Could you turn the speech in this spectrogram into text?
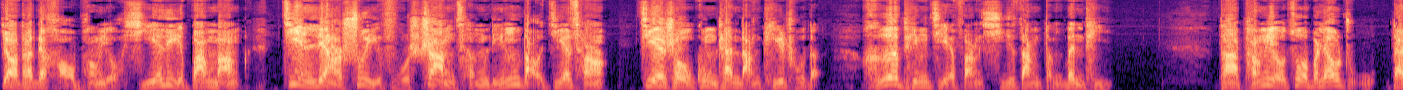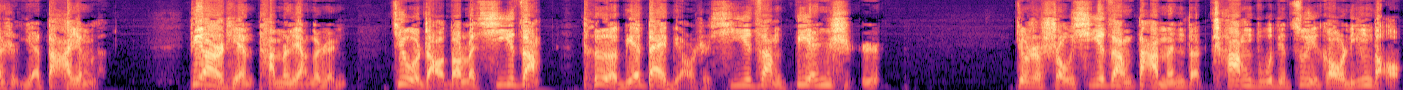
要他的好朋友协力帮忙，尽量说服上层领导阶层。接受共产党提出的和平解放西藏等问题，他朋友做不了主，但是也答应了。第二天，他们两个人就找到了西藏特别代表，是西藏边使，就是守西藏大门的昌都的最高领导。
